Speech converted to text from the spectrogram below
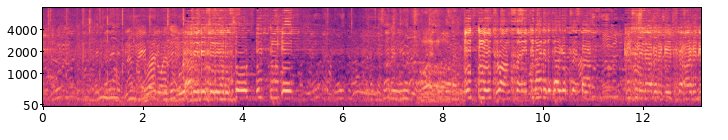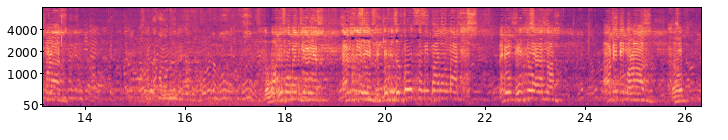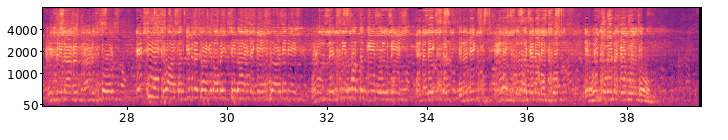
And Indian City have scored 88 88 runs and 89 is the target set by Christian 11 against the RVD Moran. The one moment here is MC is this is the first semi-final match between Christian and uh, RVD Moran. So Christian 11 have scored 88 runs and given a target of 89 against RVD Moran. Let's see what the game will be in the next in the next innings, the second innings. In which way the game will go.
